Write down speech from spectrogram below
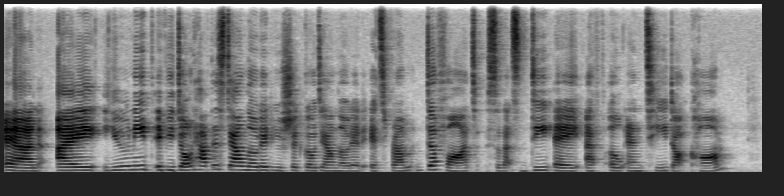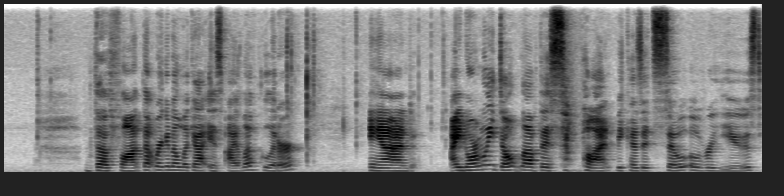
and I, you need, if you don't have this downloaded, you should go download it. It's from Dafont, so that's D-A-F-O-N-T dot com. The font that we're gonna look at is I Love Glitter. And I normally don't love this font because it's so overused.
